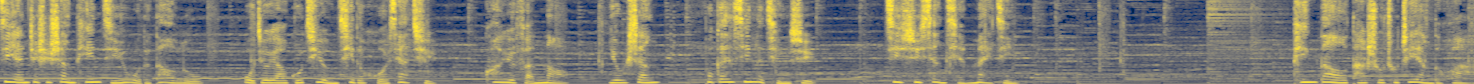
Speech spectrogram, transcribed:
既然这是上天给予我的道路，我就要鼓起勇气的活下去，跨越烦恼、忧伤、不甘心的情绪，继续向前迈进。”听到他说出这样的话。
